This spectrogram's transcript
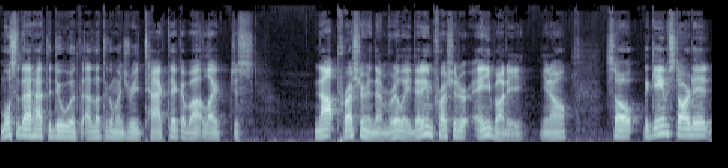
Most of that had to do with Atletico Madrid tactic about like just not pressuring them really. They didn't pressure anybody, you know. So the game started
